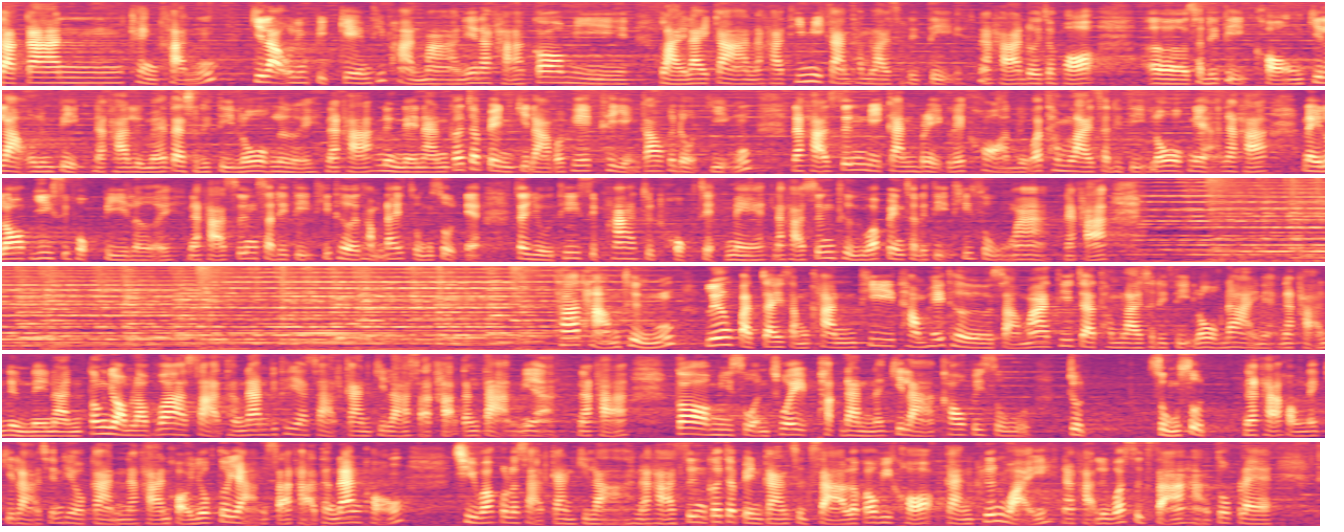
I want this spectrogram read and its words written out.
จากการแข่งขันกีฬาโอลิมปิกเกมที่ผ่านมาเนี่ยนะคะก็มีหลายรายการนะคะที่มีการทำลายสถิตินะคะโดยเฉพาะสถิติของกีฬาโอลิมปิกนะคะหรือแม้แต่สถิติโลกเลยนะคะหนึ่งในนั้นก็จะเป็นกีฬาประเภทเขย่งก้าวกระโดดหญิงนะคะซึ่งมีการเบรกเรคคอร์ดหรือว่าทำลายสถิติโลกเนี่ยนะคะในรอบ 26 ปีเลยนะคะซึ่งสถิติที่เธอทำได้สูงสุดเนี่ยจะอยู่ที่ 15.67 เมตรนะคะซึ่งถือว่าเป็นสถิติที่สูงมากนะคะ ถ้าถามถึงเรื่องปัจจัยสำคัญที่ทำให้เธอสามารถที่จะทำลายสถิติโลกได้เนี่ยนะคะหนึ่งในนั้นต้องยอมรับว่าศาสตร์ทางด้านวิทยาศาสตร์การกีฬาสาขาต่างๆเนี่ยนะคะก็มีส่วนช่วยผลักดันนักกีฬาเข้าไปสู่จุดสูงสุด นะคะของนักกีฬาเช่นเดียวกันนะคะขอยกตัวอย่างสาขาทางด้านของชีวกลศาสตร์การกีฬานะคะ ซึ่งก็จะเป็นการศึกษาแล้วก็วิเคราะห์การเคลื่อนไหวนะคะหรือว่าศึกษาหาตัวแปร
